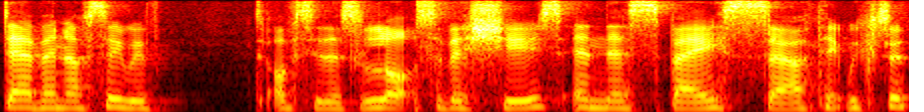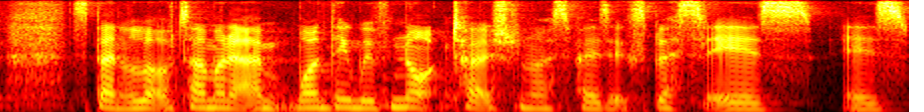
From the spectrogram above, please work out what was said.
Devin, obviously, we've obviously there's lots of issues in this space, so I think we could spend a lot of time on it. And one thing we've not touched on, I suppose, explicitly is is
